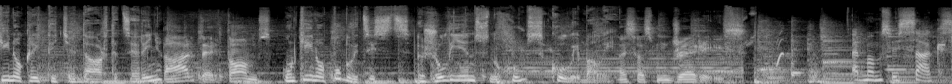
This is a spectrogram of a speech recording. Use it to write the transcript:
Kinokritiķe Dārta Ceriņa, Dārta Toms un kino publicists Žuliens Nuhums Kulibali. Es esmu Džerijs. Ar mums viss sākas.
